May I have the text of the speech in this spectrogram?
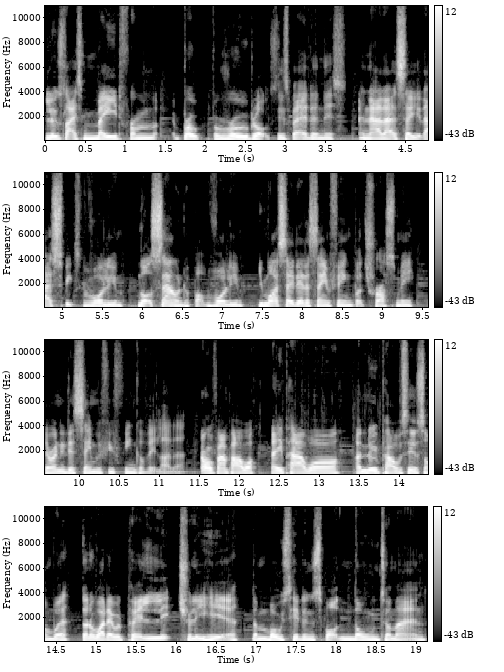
it looks like it's made from bro Roblox is better than this. And now that say that speaks volume. Not sound but volume. You might say they're the same thing but trust me they're only the same if you think of it like that. Oh found power. A power. A new power's here somewhere. Don't know why they would put it literally here. The most hidden spot known to man.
